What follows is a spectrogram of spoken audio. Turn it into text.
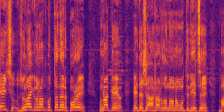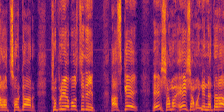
এই জুলাই গণঅভ্যুত্থানের পরে ওনাকে এই দেশে আসার জন্য অনুমতি দিয়েছে ভারত সরকার। সুপ্রিয় উপস্থিতি আজকে এই এই সামান্য নেতারা,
